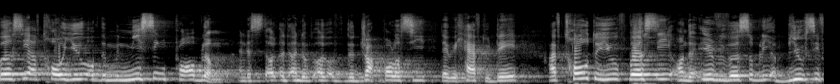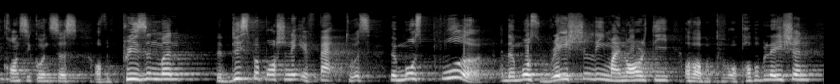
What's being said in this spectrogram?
Firstly, I've told you of the menacing problem and the, and the, of the drug policy that we have today. I've told to you, firstly, on the irreversibly abusive consequences of imprisonment, the disproportionate effect towards the most poor and the most racially minority of our population.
